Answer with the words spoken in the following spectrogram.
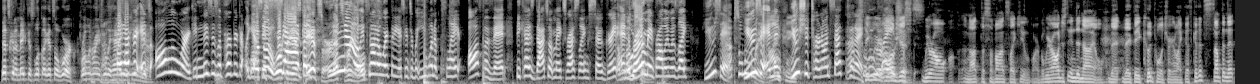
that's gonna make this look like it's a work. Roman Reigns really has But every, it's all a work, and this is a perfect. Like, Well, yes, it's not a work that he has sad, but it's- cancer, that's no, real. it's not a work that he has cancer. But you want to play off of it because that's what makes wrestling so great. And Roman probably was like, "Use it, Absolutely. use it," and I then think- you should turn on Seth tonight. I think we were Like, all Emotions. just we were all not the savants like you, Lamar, but we were all just in denial that, that they could pull a trigger like this because it's something that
